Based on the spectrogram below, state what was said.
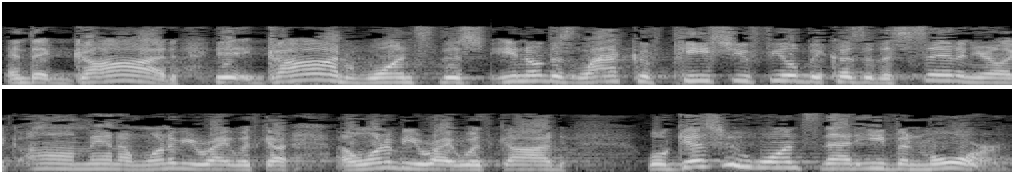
And that God, God wants this, you know, this lack of peace you feel because of the sin and you're like, oh man, I want to be right with God. I want to be right with God. Well, guess who wants that even more?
